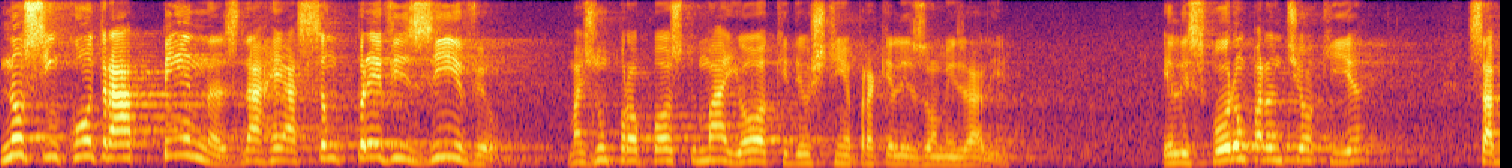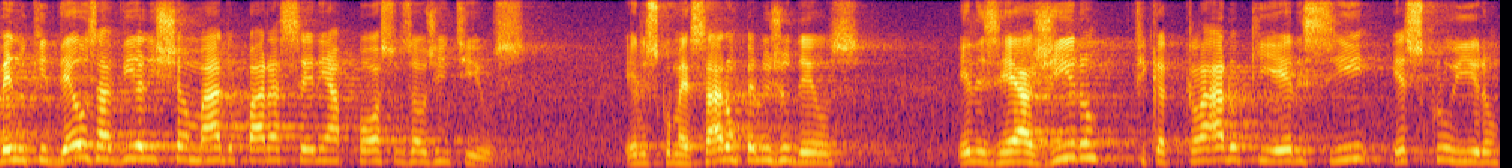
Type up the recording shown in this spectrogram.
não se encontra apenas na reação previsível, mas num propósito maior que Deus tinha para aqueles homens ali. Eles foram para Antioquia, sabendo que Deus havia lhes chamado para serem apóstolos aos gentios. Eles começaram pelos judeus, eles reagiram, fica claro que eles se excluíram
